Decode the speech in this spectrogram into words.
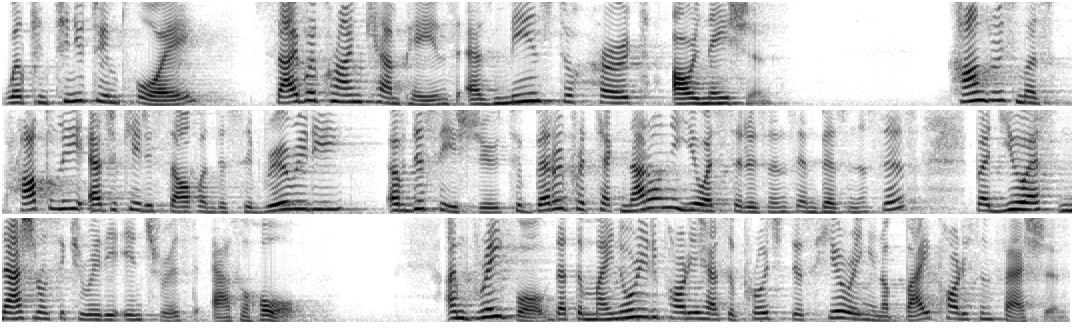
will continue to employ cybercrime campaigns as means to hurt our nation. Congress must properly educate itself on the severity of this issue to better protect not only US citizens and businesses, but US national security interests as a whole. I'm grateful that the minority party has approached this hearing in a bipartisan fashion.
